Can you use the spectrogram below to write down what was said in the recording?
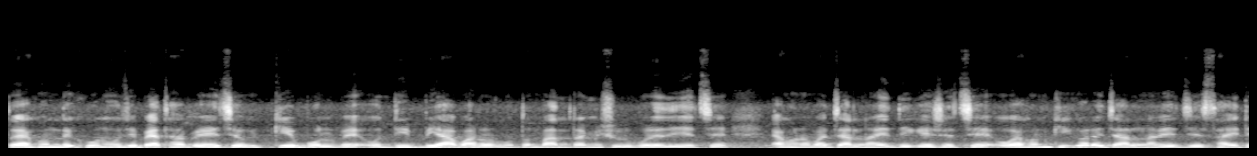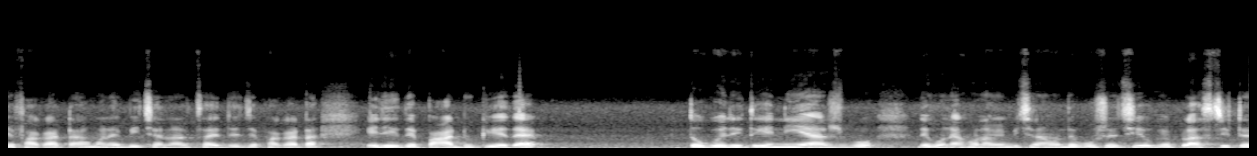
তো এখন দেখুন, ও যে ব্যথা পেয়েছে, ওকে কে বলবে? ও দিব্যি আবার ওর মতন বান্দরামি শুরু করে দিয়েছে। এখন আবার জালনার এদিকে এসেছে। ও এখন কি করে? জালনার যে সাইডে ফাঁকাটা মানে বিছানার সাইডে যে ফাঁকাটা, এদিক দিয়ে পা ঢুকিয়ে দেয়। তো ওকে ওই থেকে নিয়ে আসব। দেখুন, এখন আমি বিছানার মধ্যে বসেছি, ওকে প্লাস্টিকটা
